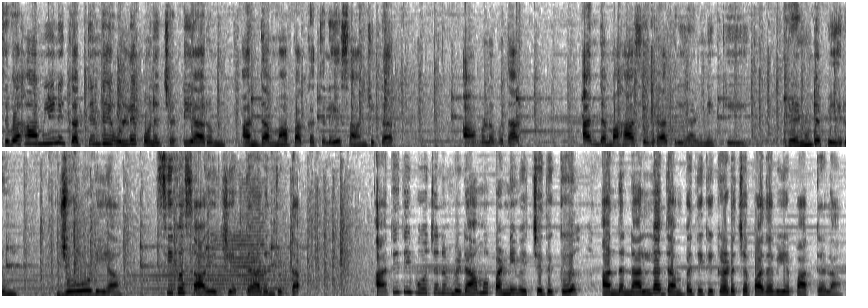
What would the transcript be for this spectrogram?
சிவகாமின்னு கத்திண்டே உள்ளே போன செட்டியாரும் அந்த அம்மா பக்கத்திலே சாஞ்சுட்டார். அவ்வளவுதான். அந்த மகா சிவராத்திரி அன்னைக்கு ரெண்டு பேரும் ஜோடியா சிவசாயுஜ்யத்தை அடைஞ்சுட்டா. அதிதி பூஜனம் விடாம பண்ணி வச்சதுக்கு அந்த நல்ல தம்பதிக்கு கிடைச்ச பதவியை பார்த்தலாம்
